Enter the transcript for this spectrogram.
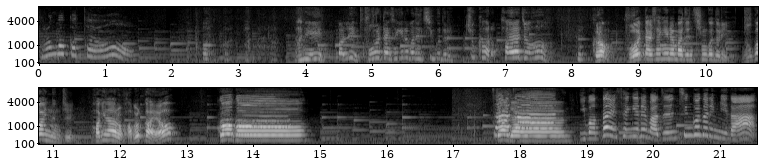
그런 것 같아요. 아니 빨리 9월달 생일을 맞은 친구들을 축하하러 가야죠. 그럼 9월달 생일을 맞은 친구들이 누가 있는지 확인하러 가볼까요? 고고! 짜잔! 이번 달 생일을 맞은 친구들입니다.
